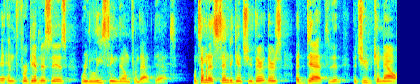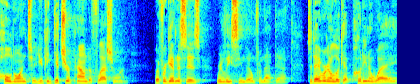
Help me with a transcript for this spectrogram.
And forgiveness is releasing them from that debt. When someone has sinned against you, there, there's a debt that, that you can now hold on to. You can get your pound of flesh on. But forgiveness is releasing them from that debt. Today we're going to look at putting away,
